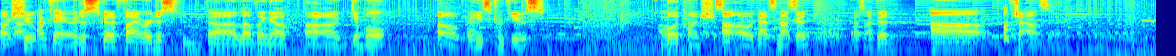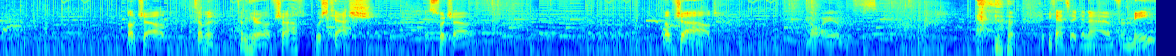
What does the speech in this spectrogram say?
Oh shoot. Okay, we're just gonna find. We're just uh, leveling up uh, Gible. Oh, but he's confused. Bullet punch. Uh oh, that's not good. That's not good. Uh, love child. Love child. Come in. Come here, love child. Wish cash. Switch out. Love child. No items. You can't take an item from me.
